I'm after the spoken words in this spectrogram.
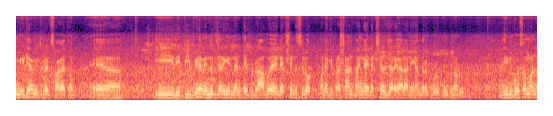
మీడియా మిత్రులకు స్వాగతం. ఇది పిలిపించడం ఎందుకు జరిగిందంటే ఇప్పుడు రాబోయే ఎలక్షన్స్లో మనకి ప్రశాంతంగా ఎలక్షన్స్ జరగాలని అందరూ కోరుకుంటున్నారు. దీనికోసం మన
